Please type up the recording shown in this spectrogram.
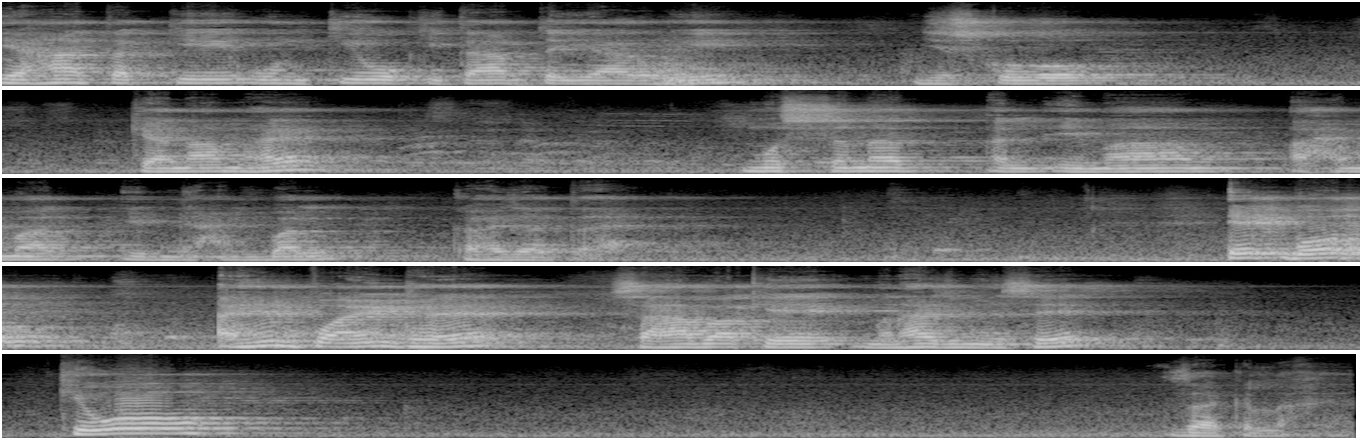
यहाँ तक कि उनकी वो किताब तैयार हुई, जिसको क्या नाम है? मुसनद अल इमाम अहमद इब्न हम्बल कहा जाता है। एक बहुत अहम पॉइंट है साहबा के मनहज में से कि वो जाकल्ला खैर।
